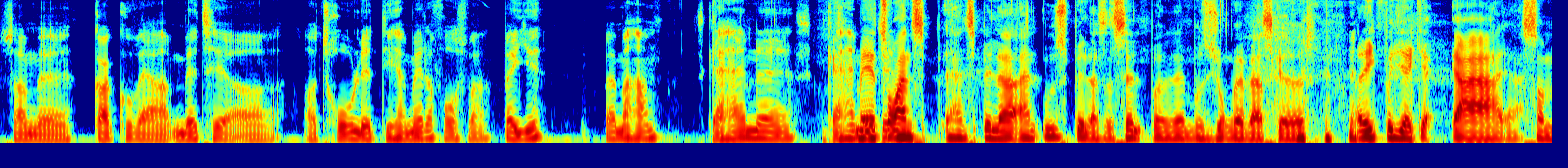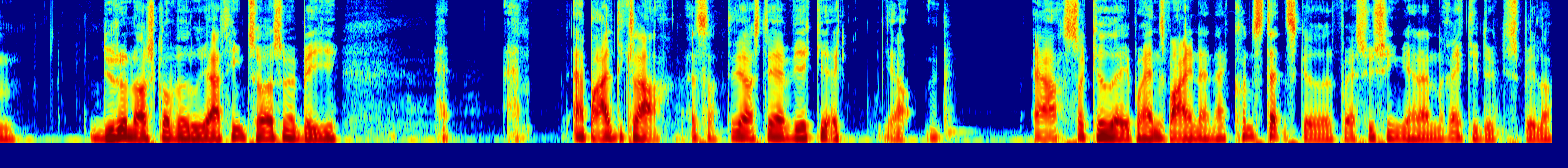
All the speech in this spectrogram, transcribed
som øh, godt kunne være med til at, at tro lidt de her midterforsvar. Baye, hvad med ham? Skal han, øh, skal han Men jeg tror, han, han, spiller, han udspiller sig selv på den position ved at være skadet. og det er ikke fordi, jeg, jeg, jeg, jeg som lytterne også godt ved, du, jeg er helt tørre med Baye. Han, han er bare aldrig klar. Altså, det er også det, jeg virkelig jeg, jeg er så ked af på hans vegne. Han er konstant skadet, for jeg synes egentlig, at han er en rigtig dygtig spiller.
